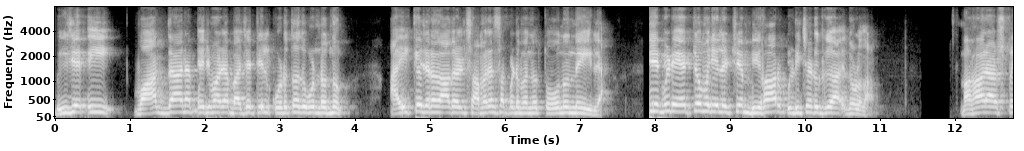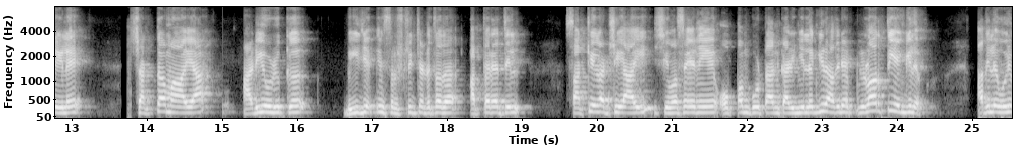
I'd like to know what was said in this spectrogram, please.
ബി ജെ പി വാഗ്ദാന പെരുമഴ ബജറ്റിൽ കൊടുത്തത് കൊണ്ടൊന്നും ഐക്യ ജനതാദൾ സമരസപ്പെടുമെന്ന് തോന്നുന്നേയില്ല. ബി ജെ പിയുടെ ഏറ്റവും വലിയ ലക്ഷ്യം ബീഹാർ പിടിച്ചെടുക്കുക എന്നുള്ളതാണ്. മഹാരാഷ്ട്രയിലെ ശക്തമായ അടിയൊഴുക്ക് ബി ജെ പി സൃഷ്ടിച്ചെടുത്തത് അത്തരത്തിൽ സഖ്യകക്ഷിയായി ശിവസേനയെ ഒപ്പം കൂട്ടാൻ കഴിഞ്ഞില്ലെങ്കിൽ അതിനെ പിളർത്തിയെങ്കിലും അതിലെ ഒരു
